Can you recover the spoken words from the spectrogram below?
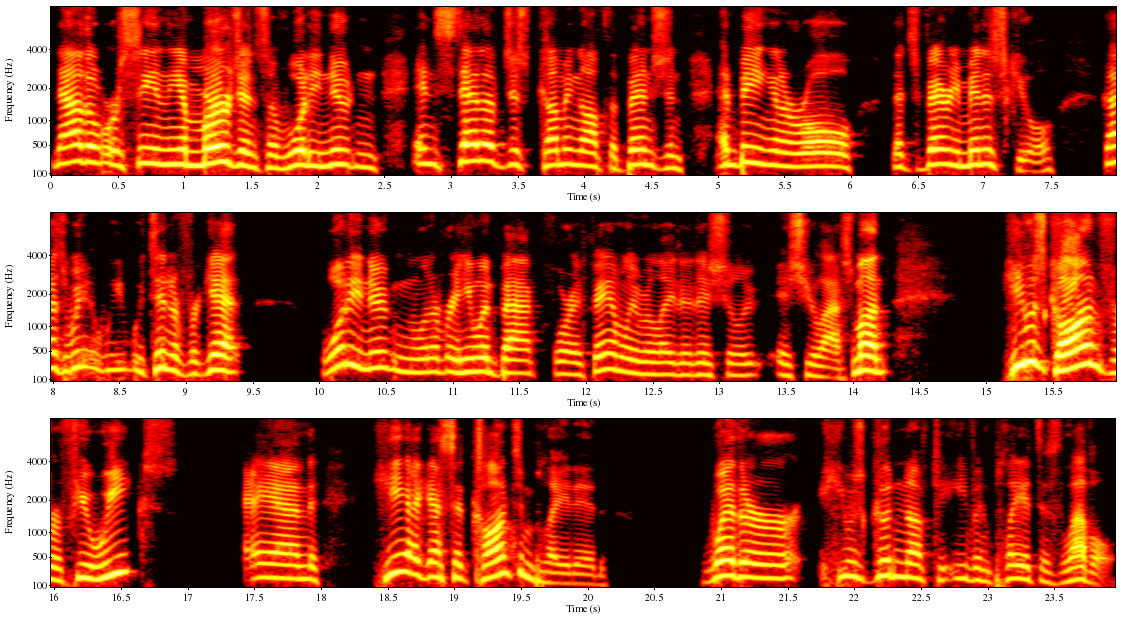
now that we're seeing the emergence of Woody Newton, instead of just coming off the bench and, and being in a role that's very minuscule, guys, we, we, we tend to forget Woody Newton, whenever he went back for a family related issue issue last month, he was gone for a few weeks. And he, I guess, had contemplated whether he was good enough to even play at this level.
